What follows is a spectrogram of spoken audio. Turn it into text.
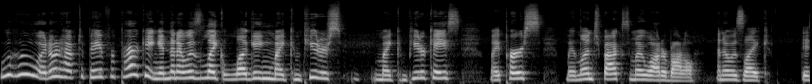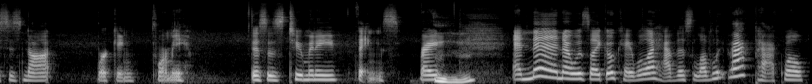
woohoo, I don't have to pay for parking. And then I was like lugging my computer, my computer case, my purse, my lunchbox, and my water bottle. And I was like, this is not working for me. This is too many things, right? Mm-hmm. And then I was like, okay, well, I have this lovely backpack. Well,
